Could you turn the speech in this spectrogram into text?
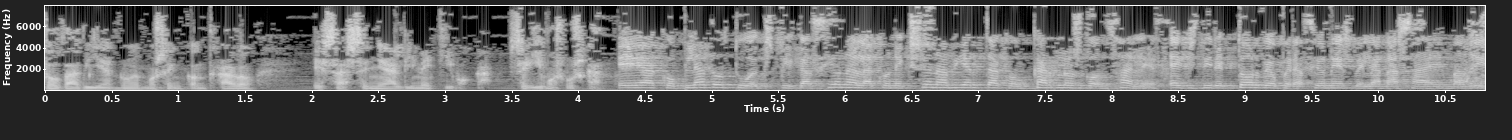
todavía no hemos encontrado esa señal inequívoca. Seguimos buscando. He acoplado tu explicación a la conexión abierta con Carlos González, exdirector de operaciones de la NASA en Madrid,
